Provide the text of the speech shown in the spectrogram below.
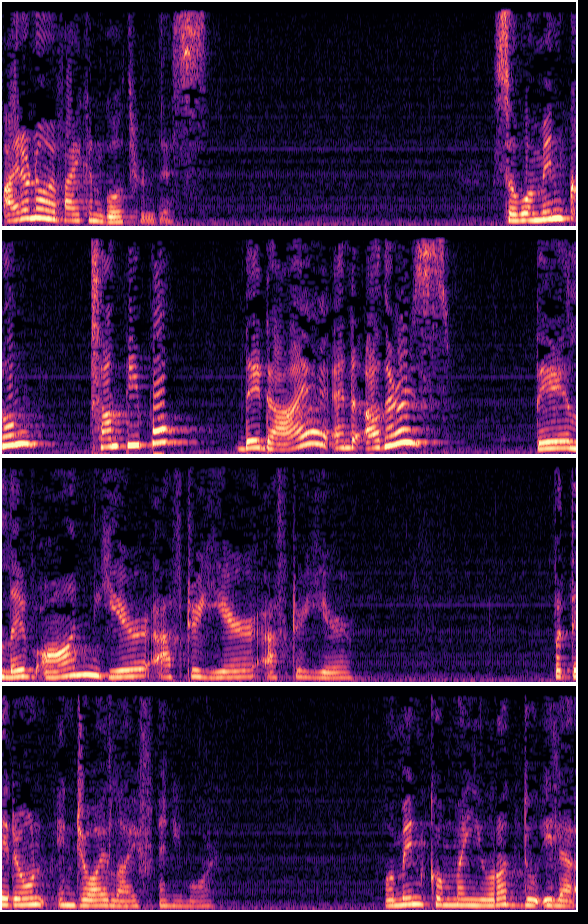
I don't know if I can go through this. So, وَمِنكُمْ Some people, they die, and others, they live on year after year after year. But they don't enjoy life anymore. ومنكم من يرد إلى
